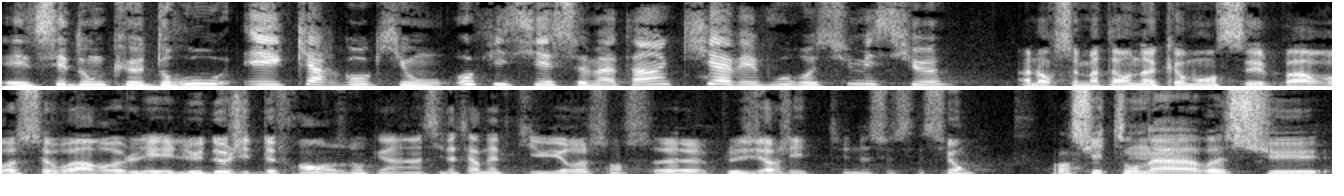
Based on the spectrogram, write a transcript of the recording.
Et c'est donc euh, Drew et Cargo qui ont officié ce matin. Qui avez-vous reçu, messieurs? Alors ce matin, on a commencé par recevoir les Ludogîtes de France, donc un site internet qui recense euh, plusieurs gîtes, une association. Ensuite, on a reçu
